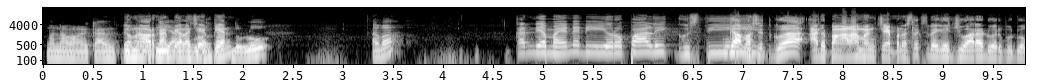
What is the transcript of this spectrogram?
menawarkan menawarkan Piala Champion? dulu apa Kan dia mainnya di Europa League, Gusti. Enggak maksud gua ada pengalaman Champions League sebagai juara 2021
